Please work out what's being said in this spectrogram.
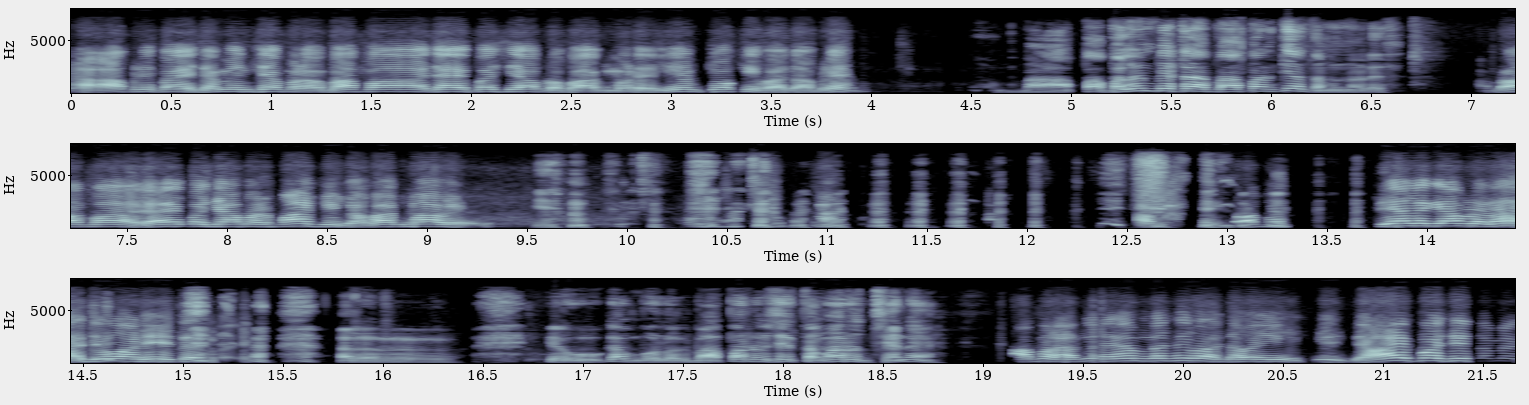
હા આપણી પાસે જમીન છે પણ બાપા જાય પછી આપણો ભાગ મળે. લ્યો ને ચોખ્ખી વાત આપણે. બાપા ભલે ને બાપા બાપાને ક્યાં તમને નડે? બાપા જાય પછી આપણને પાંચ વીઘા ભાગમાં આવે. એમ? આપ- બાપા ત્યાં લગી આપણે રાહ જોવાની હિતેશભાઈ અરે અરે અરે. એવું હું કામ બોલો? છો? બાપાનું છે તમારું જ છે ને? આપણે એટલે એમ નથી વાત. હવે જાય પછી તમે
